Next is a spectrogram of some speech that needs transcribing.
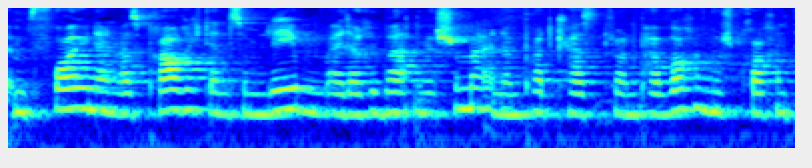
im Vorhinein, was brauche ich denn zum Leben, weil darüber hatten wir schon mal in einem Podcast vor ein paar Wochen gesprochen.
